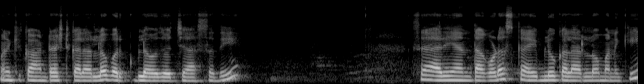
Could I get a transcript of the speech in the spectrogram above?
మనకి కాంట్రాస్ట్ కలర్లో వర్క్ బ్లౌజ్ వచ్చేస్తుంది. శారీ అంతా కూడా స్కై బ్లూ కలర్లో మనకి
